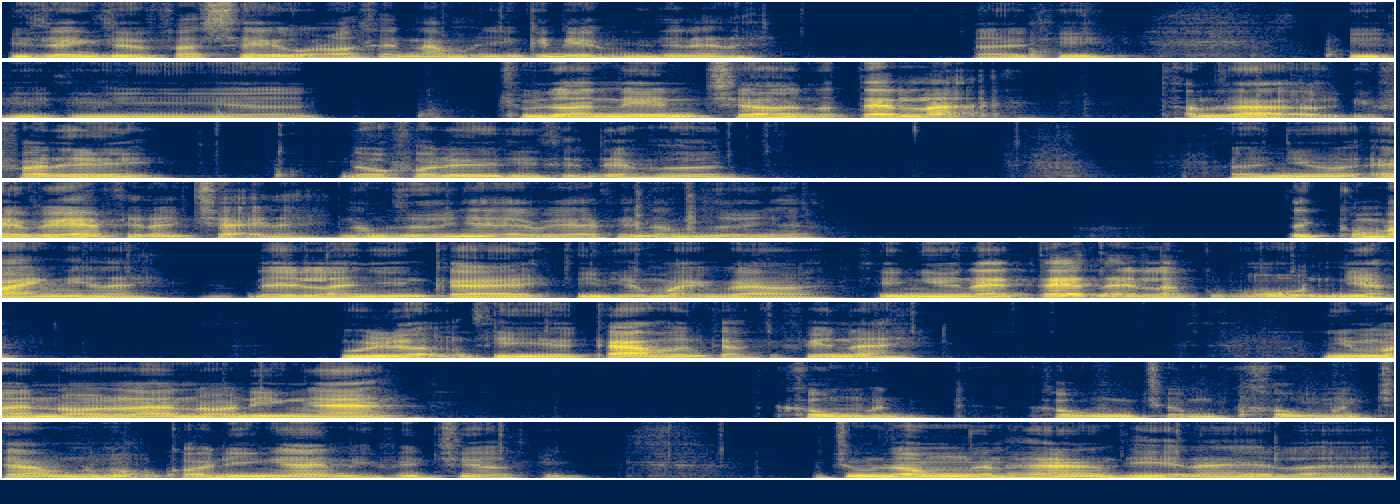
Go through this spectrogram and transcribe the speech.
Thì danh giới pha C của nó sẽ nằm ở những cái điểm như thế này này. Đấy thì thì thì, thì uh, chúng ta nên chờ nó test lại tham gia ở cái pha D đầu pha D thì sẽ đẹp hơn. Đấy như EVF thì đang chạy này nằm giữa nhá EVF thì nằm giữa nhá. Techcombank này này đây là những cái tín hiệu mạnh vào. Thì như này test này là cũng ổn nhá khối lượng thì cao hơn các cái phiên này. Nhưng mà nó là nó đi ngang. Không không chấm không phần trăm đúng không? Coi đi ngang thì phiên trước thì chung dòng ngân hàng thì hiện nay là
